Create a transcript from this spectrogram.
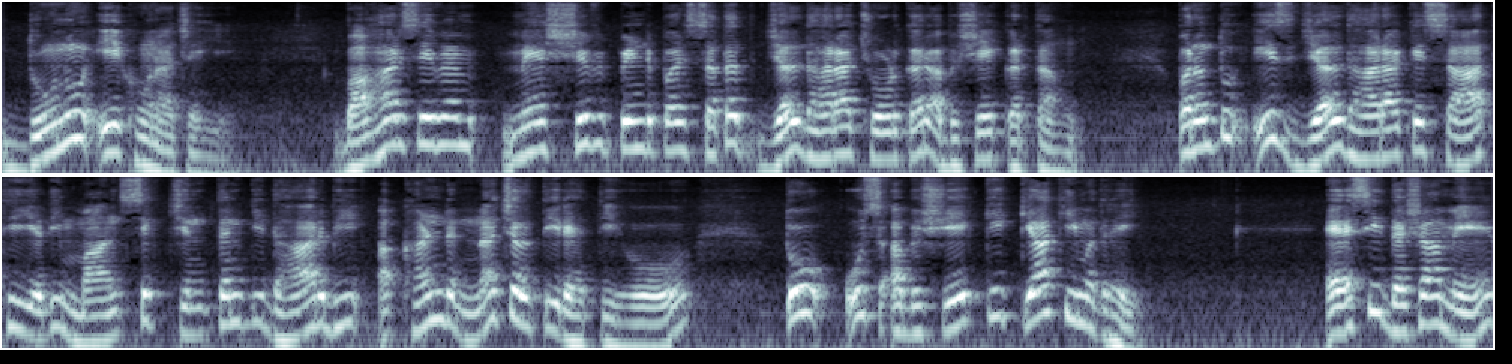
दोनों एक होना चाहिए। बाहर से मैं शिव पिंड पर सतत जल धारा छोड़कर अभिषेक करता हूँ। परंतु इस जल धारा के साथ ही यदि मानसिक चिंतन की धार भी अखंड न चलती रहती हो तो उस अभिषेक की क्या कीमत रही? ऐसी दशा में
